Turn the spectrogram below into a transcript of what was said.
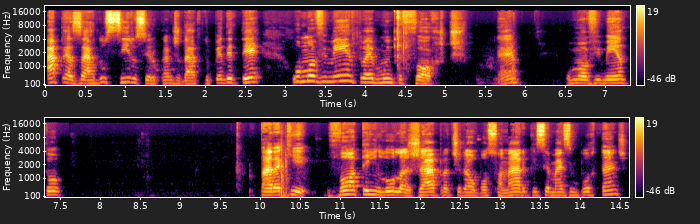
apesar do Ciro ser o candidato do PDT, o movimento é muito forte, né? O movimento para que votem em Lula já para tirar o Bolsonaro, que isso é mais importante.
